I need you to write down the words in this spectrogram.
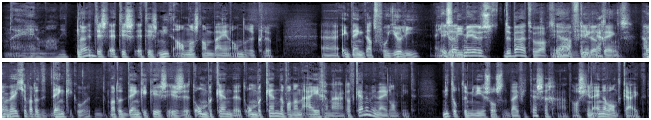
Nee, helemaal niet. Nee? Het, is, het, is, het is niet anders dan bij een andere club. Uh, ik denk dat voor jullie... En is jullie... dat meer dus de buitenwacht ja, ja, die dat echt, denkt? Ja, maar weet je wat het denk ik hoor? Wat het denk ik is, is het onbekende. Het onbekende van een eigenaar. Dat kennen we in Nederland niet. Niet op de manier zoals het bij Vitesse gaat. Als je in Engeland kijkt,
